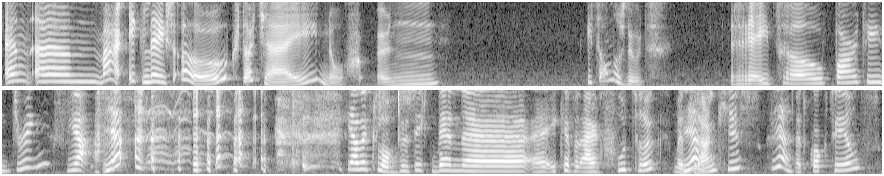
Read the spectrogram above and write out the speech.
En, ehm, maar ik lees ook dat jij nog een iets anders doet. Retro party drinks. Ja. Ja? ja, dat klopt. Dus ik, ben, eh, ik heb een eigen foodtruck met Ja. drankjes. Ja. Met cocktails.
